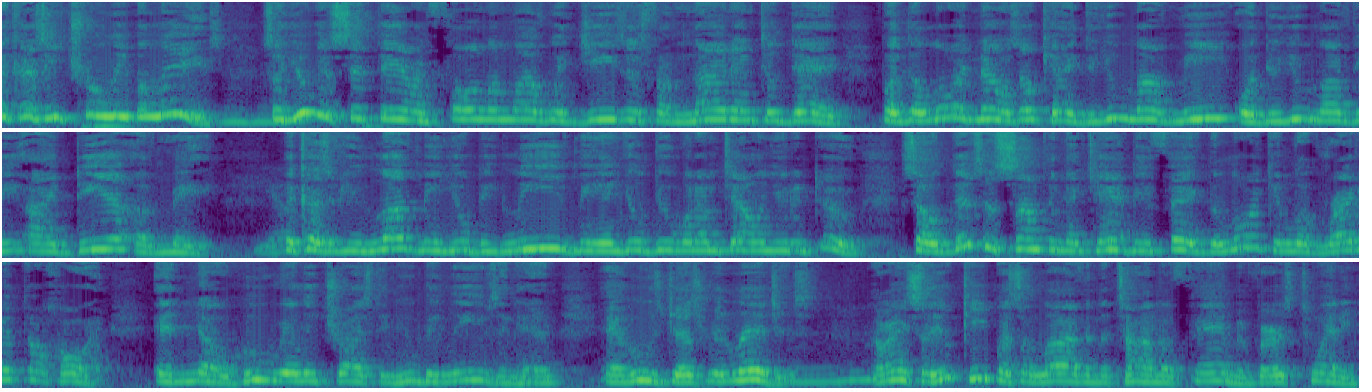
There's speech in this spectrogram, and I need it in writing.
because he truly believes. Mm-hmm. So you can sit there and fall in love with Jesus from night until day, but the Lord knows, okay, do you love me or do you love the idea of me? Yep. Because if you love me, you'll believe me and you'll do what I'm telling you to do. So this is something that can't be fake. The Lord can look right at the heart and know who really trusts and who believes in him and who's just religious. Mm-hmm. All right, so he'll keep us alive in the time of famine. Verse 20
